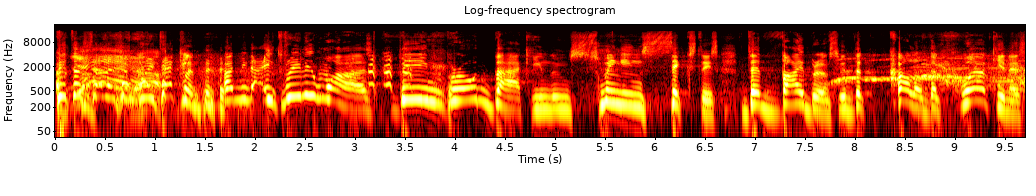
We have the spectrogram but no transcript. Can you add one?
Peter Sellers and Britt Ekland. I mean, it really was being brought back in the swinging 60s. The vibrancy, the color, the quirkiness.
